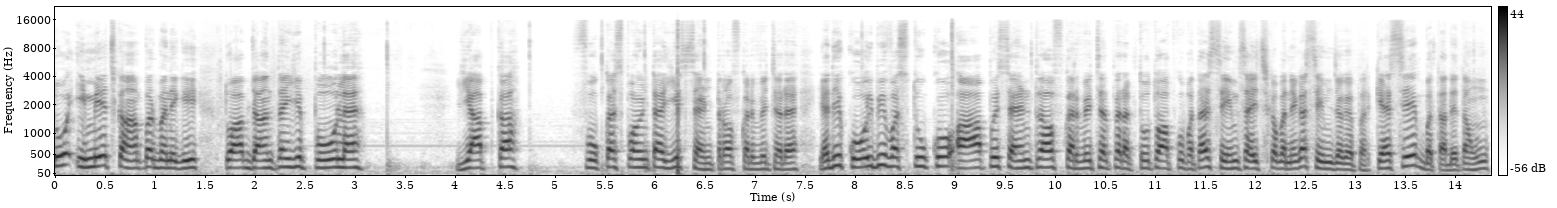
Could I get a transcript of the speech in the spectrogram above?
तो इमेज कहाँ पर बनेगी? तो आप जानते हैं ये पोल है, ये आपका फोकस पॉइंट है, ये सेंटर ऑफ़ कर्वेचर है। यदि कोई भी वस्तु को आप सेंटर ऑफ़ कर्वेचर पर रखते हो तो आपको पता है सेम साइज़ का बनेगा सेम जगह पर। कैसे? बता देता हूँ।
